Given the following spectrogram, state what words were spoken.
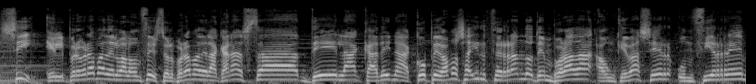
Sí, el programa del baloncesto, el programa de la canasta de la cadena Cope. Vamos a ir cerrando temporada, aunque va a ser un cierre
